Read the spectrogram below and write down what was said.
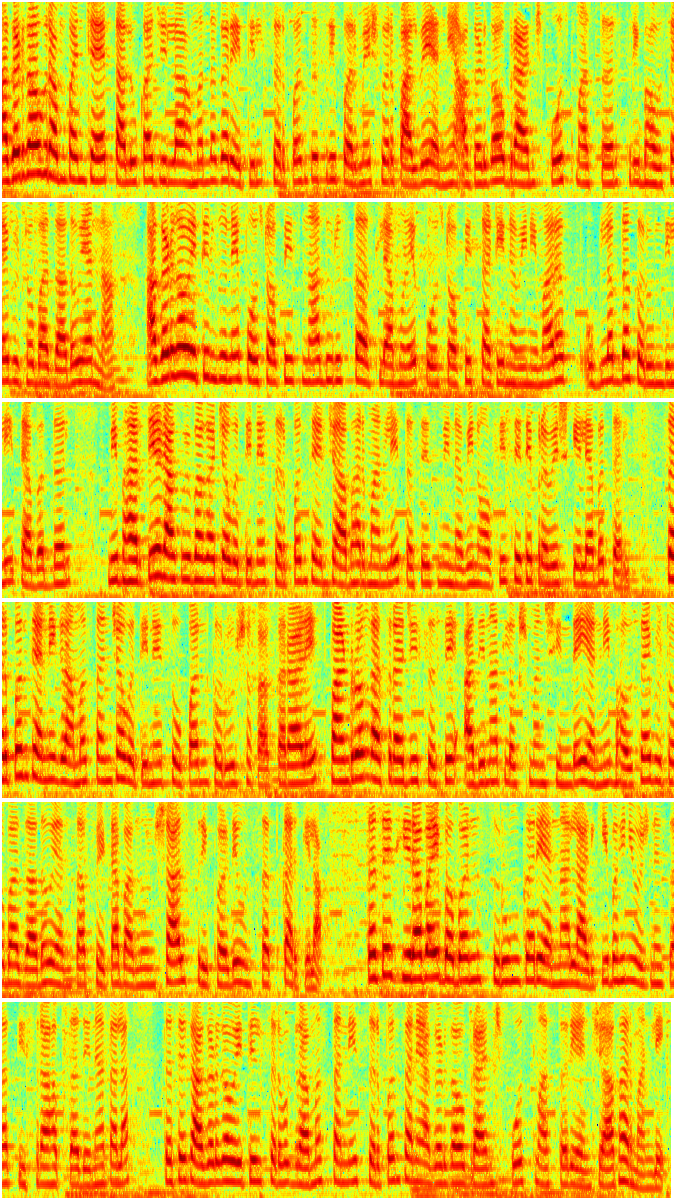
आगडगाव ग्रामपंचायत तालुका जिल्हा अहमदनगर येथील सरपंच श्री परमेश्वर पालवे यांनी Agadgaon branch post master Shri Bhausaheb Vithoba Jadhav यांना आगडगाव येथील जुने पोस्ट ऑफिस नादुरुस्त असल्यामुळे पोस्ट ऑफिससाठी नवीन इमारत उपलब्ध करून दिली. त्याबद्दल मी भारतीय डाक विभागाच्या वतीने सरपंच यांचे आभार मानले. तसेच मी नवीन ऑफिस येथे प्रवेश केल्याबद्दल सरपंच यांनी ग्रामस्थांच्या वतीने सोपान करू शका कराळे पांडुरंग आसराजी ससे आदिनाथ लक्ष्मण शिंदे यांनी भाऊसाहेब विठोबा जाधव यांचा फेटा बांधून शाल श्रीफळ देऊन सत्कार केला. तसेच हिराबाई बबन सुरुंकर यांना लाडकी बहीण योजनेचा तिसरा हप्ता देण्यात आला. तसेच आगडगाव येथील सर्व ग्रामस्थांनी सरपंच आणि आगडगाव ब्रांच पोस्ट मास्टर यांचे आभार मानले.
